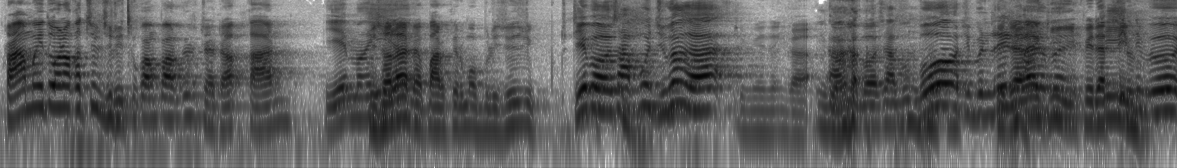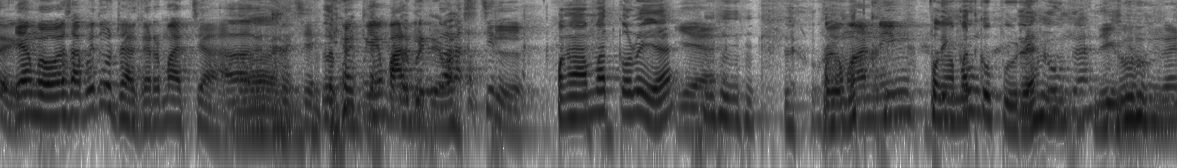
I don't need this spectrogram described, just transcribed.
rame itu anak kecil jadi tukang parkir dadakan. Iya emang Misalnya iya. ada parkir mobil di- Dia bawa sapu juga enggak? enggak. Enggak bawa sapu, Bu, dibenerin. Beda lagi, beda tim. Ini, Bu. Yang bawa sapu itu udah agak remaja. Ah, gitu. yang, yang parkir lebih itu anak kecil. pengamat kono ya Iya. Bro maning pengamat kuburan Lingkungan. lingkungan.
